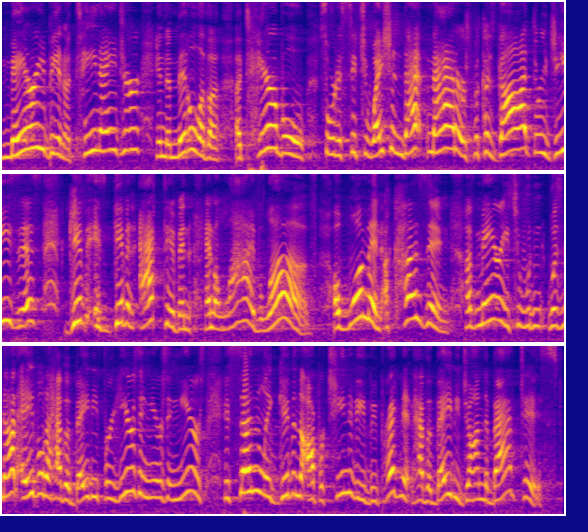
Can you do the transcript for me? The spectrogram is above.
Mary being a teenager in the middle of a, a terrible sort of situation, that matters because God, through Jesus, give, is given active and, and alive love. A woman, a cousin of Mary's who was not able to have a baby for years and years and years, is suddenly given the opportunity to be pregnant and have a baby, John the Baptist,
